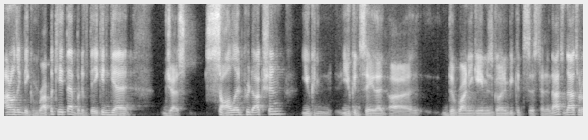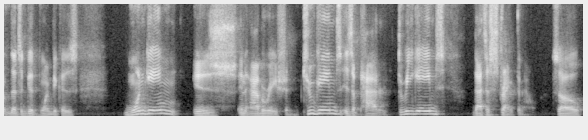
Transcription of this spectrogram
I don't think they can replicate that, but if they can get just solid production, you can you can say that uh, the running game is going to be consistent, and that's that's what that's a good point because one game is an aberration, two games is a pattern, three games that's a strength now. So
